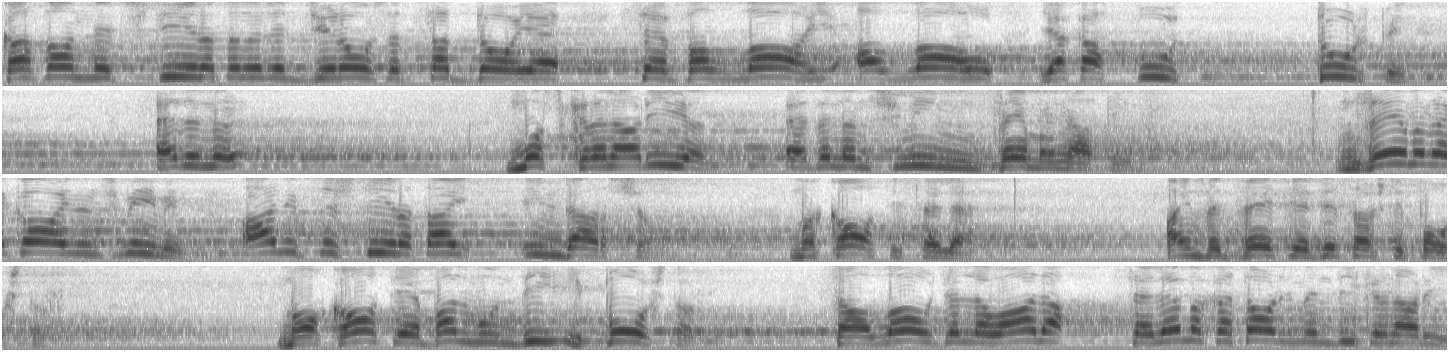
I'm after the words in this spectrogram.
ka thonë ne t'shtiret edhe ne t'ngjyroset sa t'doje, se vallahi Allahu ja ka fut turpin edhe në Moskrenarinë edhe nënçmimin në zemrën e atij. Në zemër e ka ai nënçmimin, ani pse shtiret ai i ndershëm. Mëkati s'e le. Ai në vetveti e di se është i poshtër. Mëkati e ban mu ndi i poshtër. Se Allahu xhalla ve ala s'e le mëkatarin me ndi krenari,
